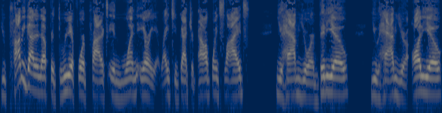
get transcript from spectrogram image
you probably got enough for three or four products in one area, right? So you've got your PowerPoint slides, you have your video, you have your audio,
